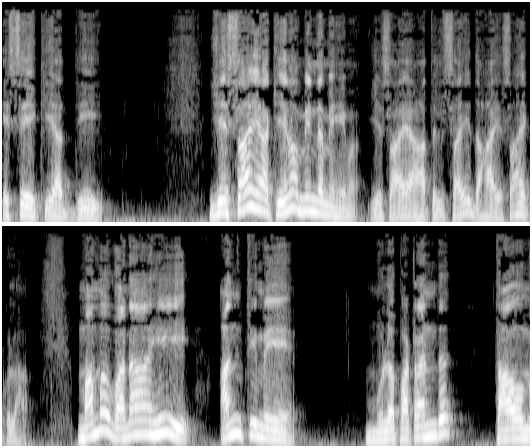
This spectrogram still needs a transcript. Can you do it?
එසේ කියද්දී. යෙසායා කියනවා මෙන්න මෙහෙම යෙසාය හතලිසයි දහය සහයකුලා. මම වනාහි අන්තිමයේ මුලපටන්ද තවම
